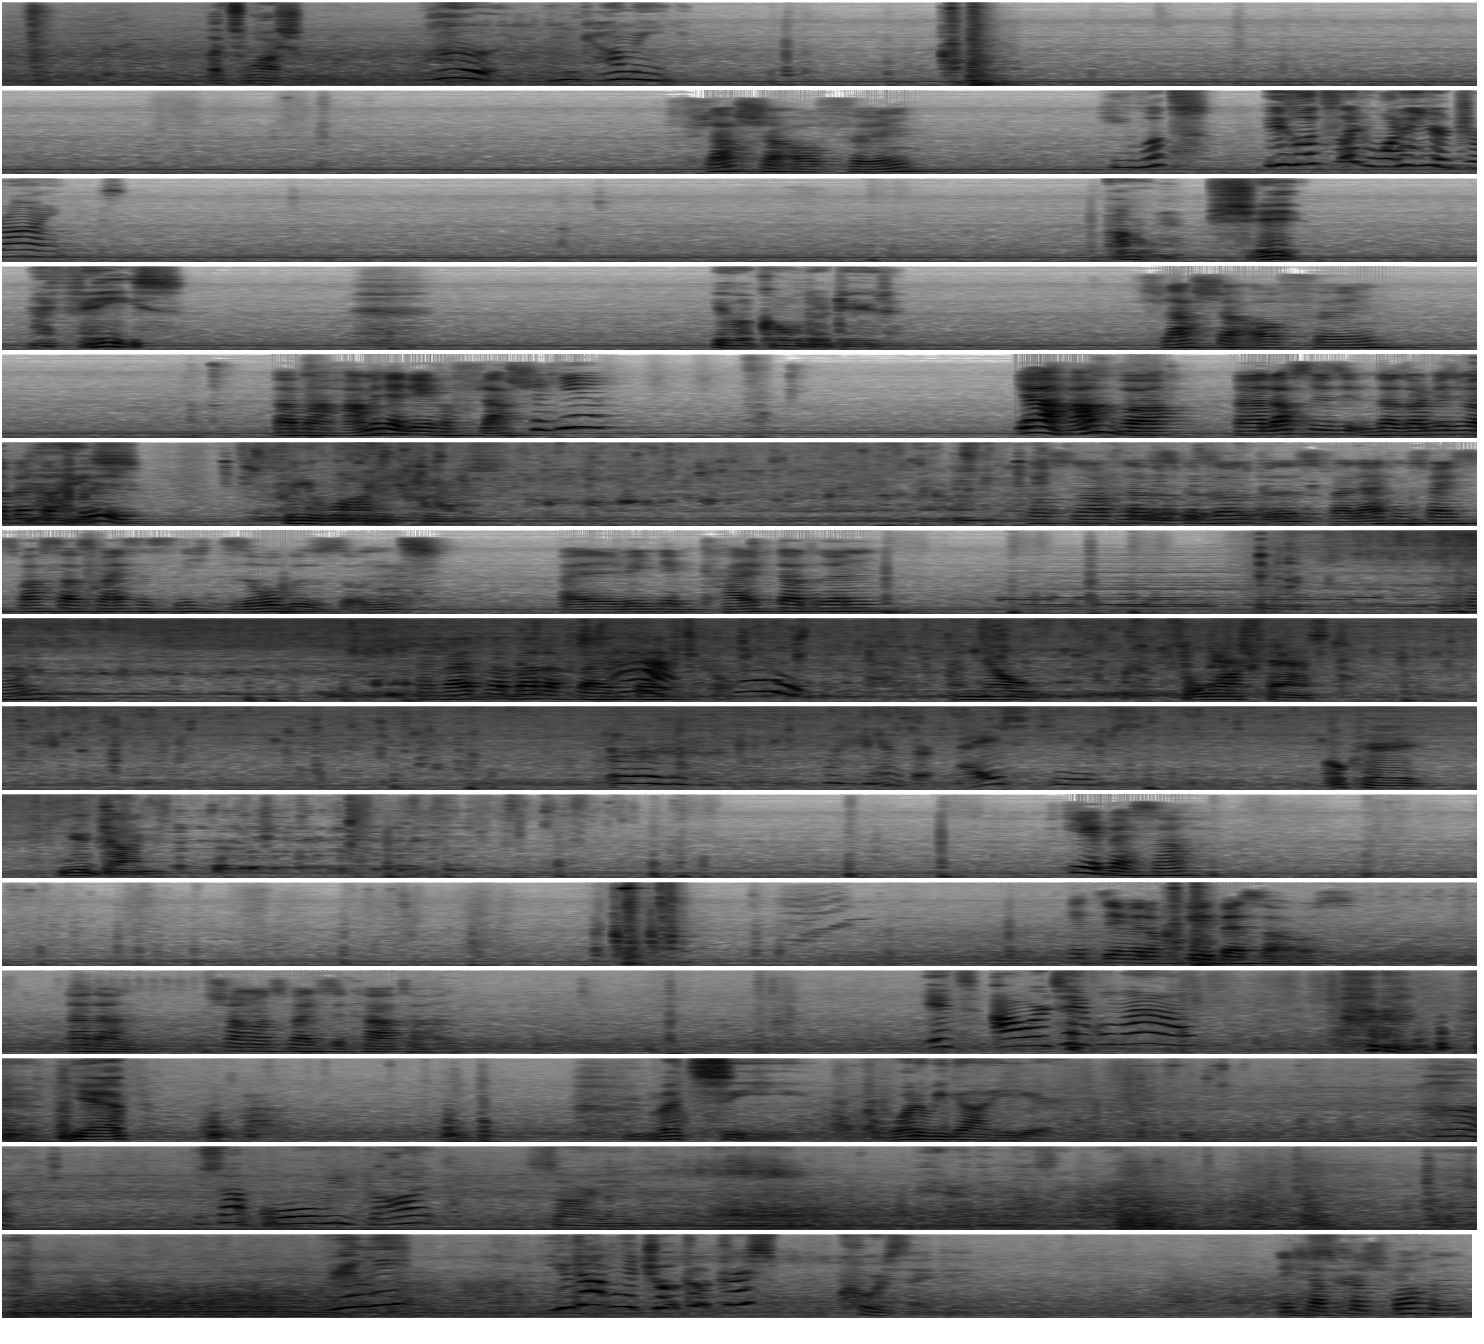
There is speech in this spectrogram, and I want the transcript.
Let's wash a little. Ugh, I'm coming. Flasche auffüllen. He looks... He looks like one of your drawings. Oh, shit. My face. You look older, dude. Flasche auffüllen. Warte mal, haben wir eine leere Flasche hier? Ja, haben wir. Na, lassen wir sie, da sollten wir sie mal besser Nice. füllen. Free water for us. Muss nur hoffen, dass es gesund ist, weil leitungsfähiges Wasser ist meistens nicht so gesund. Weil wegen dem Kalk da drin. Und dann. Ein weiterer Ah, Butterfly-Effekt. cool! I know. So wash fast. Ugh, my hands are ice cubes. Okay, you're done. Viel besser. Jetzt sehen wir doch viel besser aus. Na dann, schauen wir uns mal diese Karte an. It's our table now. Yep. Let's see. What do we got here? Is that all we've got? Sorry, man. Really? You got me a Choco Crisp? Of course I did. Ich hab's versprochen.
